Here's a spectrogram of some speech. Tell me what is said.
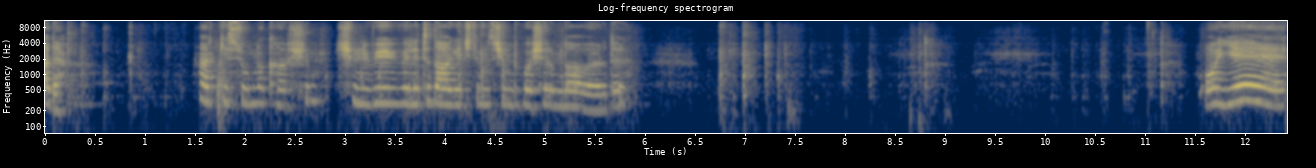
Hadi. Herkes yoluna karşım. Şimdi bir veleti daha geçtiğimiz için bir başarım daha verdi. Oh yeah.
